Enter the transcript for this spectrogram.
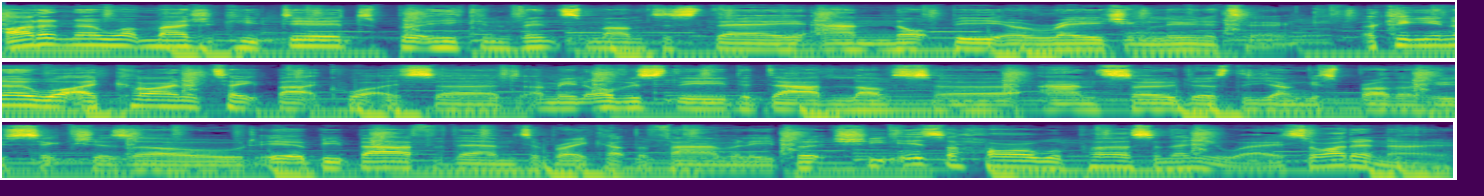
I don't know what magic he did, but he convinced mum to stay and not be a raging lunatic. Okay, you know what? I kind of take back what I said. I mean, obviously, the dad loves her, and so does the youngest brother who's six years old. It would be bad for them to break up the family, but she is a horrible person anyway, so I don't know.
